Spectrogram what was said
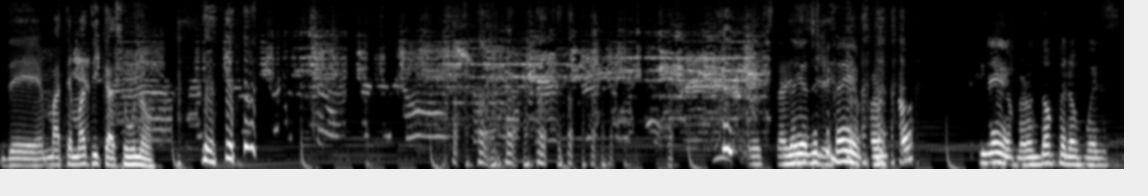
de matemáticas 1. Está no, yo sé que nadie me preguntó, nadie me preguntó, pero pues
